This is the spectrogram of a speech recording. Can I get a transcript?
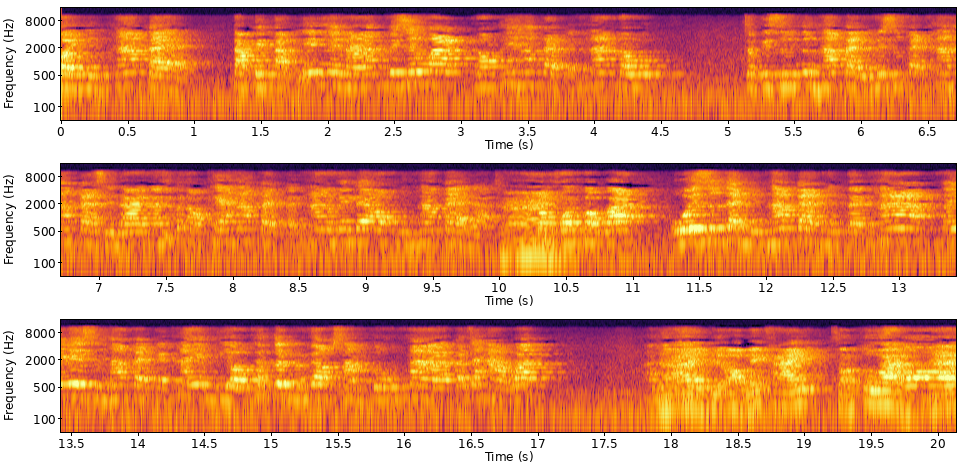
วยหนึ่งห้าแปดตัดไปตัดเล่นเลยนะ ไม่ใช่ว่าน้องให้ห้าแปดแปดห้าเราจะไปซื้อหนึ่งห้าแปดหรือไปซื้อแปดห้าห้าแปดเสียดายนะที่มันออกแค่ห้าแปดแปดห้าแล้วไม่ได้ออกหนึ่งห้าแปดอะใช่ บางคนบอกว่าโอ้ยซื้อแต่หนึ่งห้าแปดหนึ่งแปดห้าไม่ได้ซื้อห้าแปดแปดห้าอย่างเดียวถ้าเกิดมันไม่ออกสามตัวขึ้นมาก็จะหาว่า อันนี้ได้คือออกเลขท้ายสองตัวโอ้นะ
